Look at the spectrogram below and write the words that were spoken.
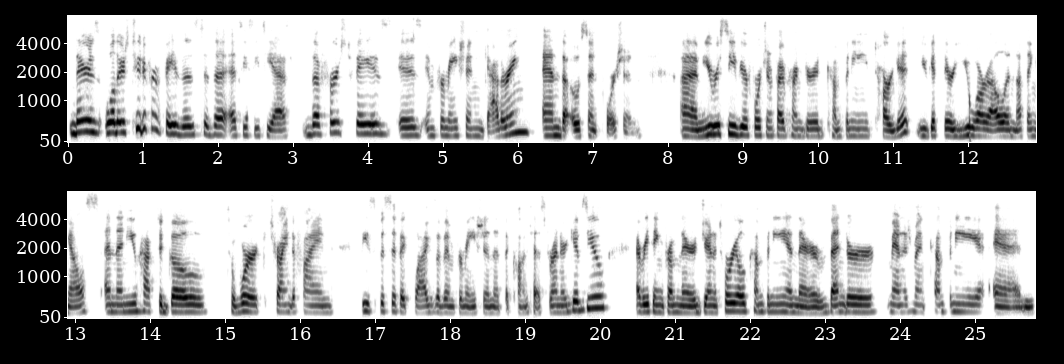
There's well, there's two different phases to the SECTF. The first phase is information gathering and the OSINT portion. Um, you receive your Fortune 500 company target, you get their URL and nothing else, and then you have to go to work trying to find these specific flags of information that the contest runner gives you. Everything from their janitorial company and their vendor management company, and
